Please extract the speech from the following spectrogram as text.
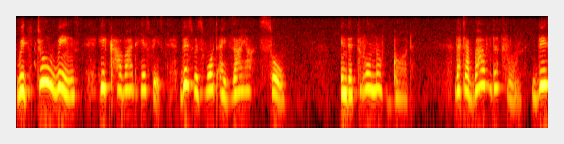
With two wings, he covered his face. This was what Isaiah saw in the throne of God. That above the throne, these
